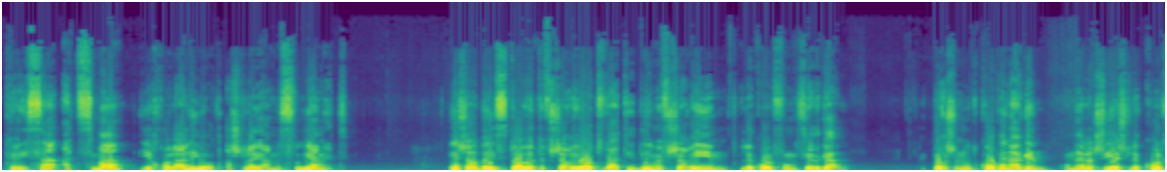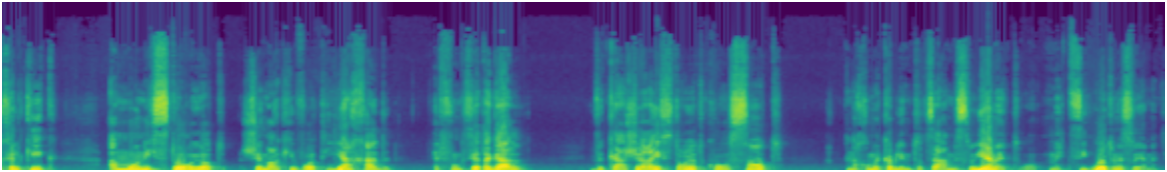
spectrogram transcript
קריסה עצמה יכולה להיות אשליה מסוימת. יש הרבה היסטוריות אפשריות ועתידים אפשריים לכל פונקציית גל. פרשנות קופנהגן אומרת שיש לכל חלקיק המון היסטוריות שמרכיבות יחד את פונקציית הגל, וכאשר ההיסטוריות קורסות, אנחנו מקבלים תוצאה מסוימת, או מציאות מסוימת.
